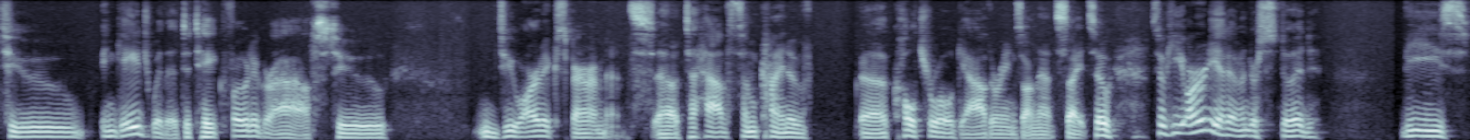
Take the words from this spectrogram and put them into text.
to engage with it, to take photographs, to do art experiments, uh, to have some kind of uh, cultural gatherings on that site. So, so he already had understood these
